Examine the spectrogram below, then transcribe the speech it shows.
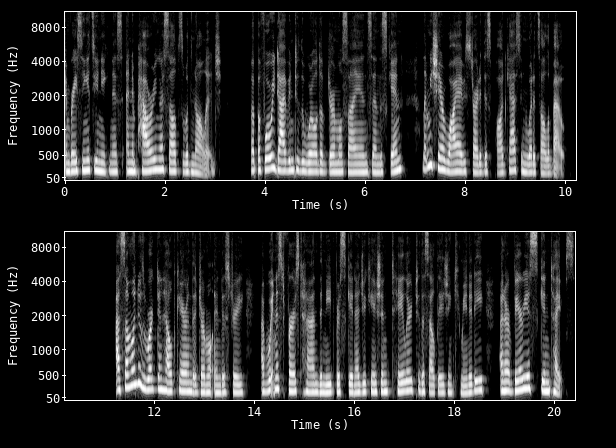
embracing its uniqueness, and empowering ourselves with knowledge. But before we dive into the world of dermal science and the skin, let me share why I've started this podcast and what it's all about. As someone who's worked in healthcare and the dermal industry, I've witnessed firsthand the need for skin education tailored to the South Asian community and our various skin types.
